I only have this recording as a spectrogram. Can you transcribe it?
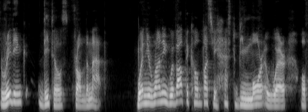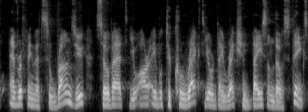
reading details from the map. When you're running without the compass, you have to be more aware of everything that surrounds you so that you are able to correct your direction based on those things.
